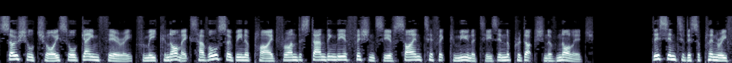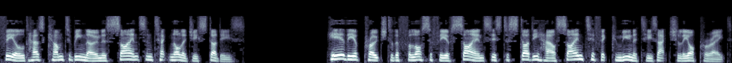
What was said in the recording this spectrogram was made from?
social choice or game theory from economics have also been applied for understanding the efficiency of scientific communities in the production of knowledge. This interdisciplinary field has come to be known as science and technology studies. Here the approach to the philosophy of science is to study how scientific communities actually operate.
